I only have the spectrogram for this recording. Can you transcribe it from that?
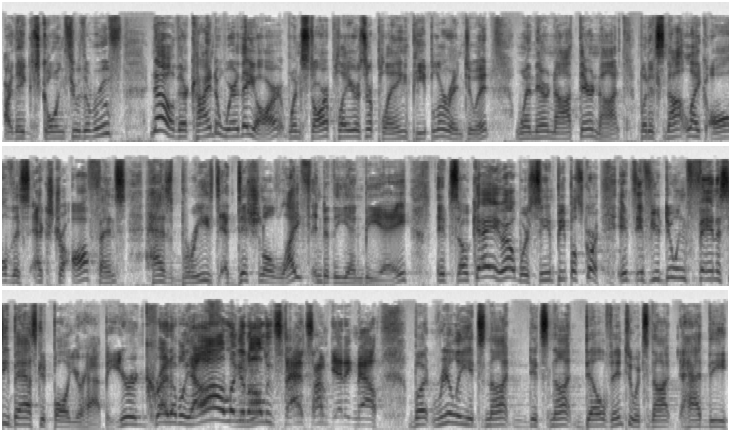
Are they going through the roof? No, they're kind of where they are. When star players are playing, people are into it. When they're not, they're not. But it's not like all this extra offense has breathed additional life into the NBA. It's okay. Well, we're seeing people score. It's, if you're doing fantasy basketball, you're happy. You're incredibly, oh, look at all the stats I'm getting now. But really, it's not it's not delved into. It's not had the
